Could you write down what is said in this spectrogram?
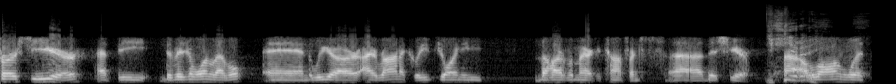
first year at the Division one level, and we are ironically joining the Heart of America conference uh, this year, uh, along with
